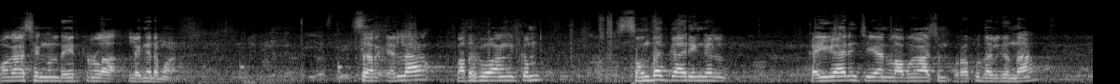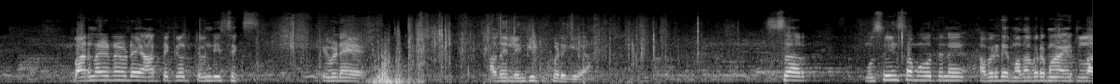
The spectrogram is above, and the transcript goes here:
അവകാശങ്ങൾ നേരിട്ടുള്ള ലംഘനമാണ്. സർ എല്ലാ മതവിഭാഗങ്ങൾക്കും സ്വന്തം കാര്യങ്ങൾ കൈകാര്യം ചെയ്യാനുള്ള അവകാശം ഉറപ്പു നൽകുന്ന ഭരണഘടനയുടെ ആർട്ടിക്കിൾ ട്വന്റി സിക്സ് ഇവിടെ അത് ലംഘിക്കപ്പെടുകയാണ് സർ മുസ്ലിം സമൂഹത്തിന് അവരുടെ മതപരമായിട്ടുള്ള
